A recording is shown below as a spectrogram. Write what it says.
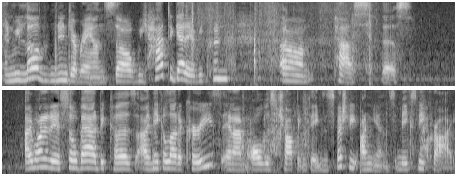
And we love Ninja brands so we had to get it. We couldn't um, pass this. I wanted it so bad because I make a lot of curries and I'm always chopping things especially onions. It makes me cry.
